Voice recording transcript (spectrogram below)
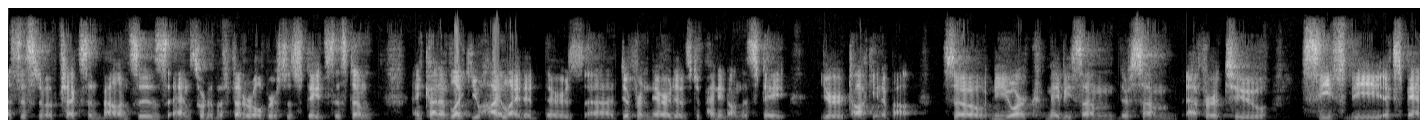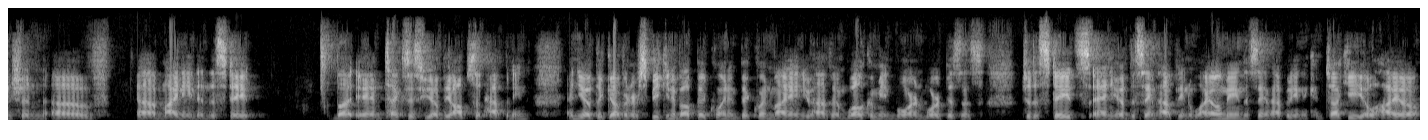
a system of checks and balances and sort of a federal versus state system. And kind of like you highlighted, there's uh, different narratives depending on the state you're talking about. So New York, maybe some there's some effort to cease the expansion of uh, mining in the state but in Texas, you have the opposite happening. And you have the governor speaking about Bitcoin and Bitcoin mining. You have him welcoming more and more business to the states. And you have the same happening in Wyoming, the same happening in Kentucky, Ohio.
